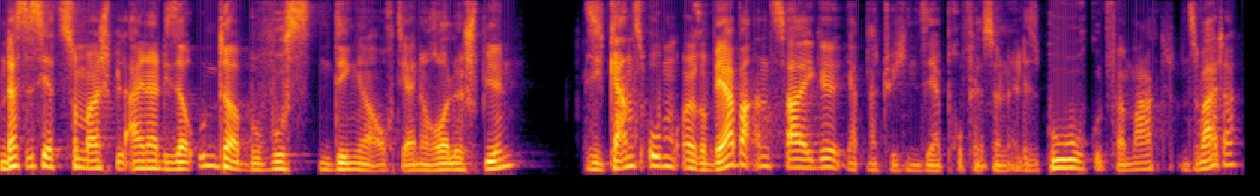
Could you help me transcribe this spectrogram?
Und das ist jetzt zum Beispiel einer dieser unterbewussten Dinge auch, die eine Rolle spielen. Sieht ganz oben eure Werbeanzeige. Ihr habt natürlich ein sehr professionelles Buch, gut vermarktet und so weiter.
